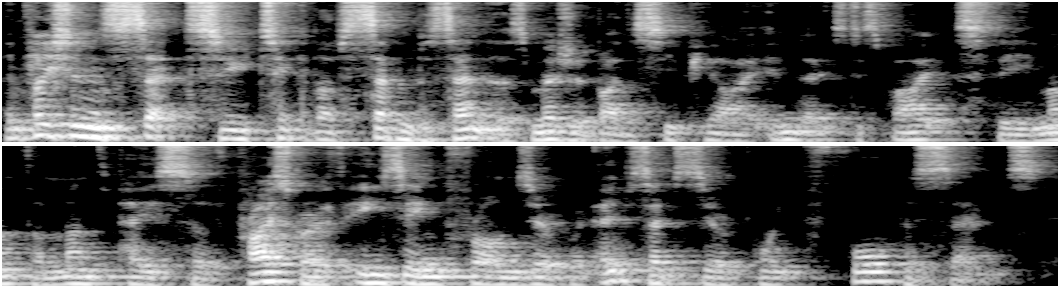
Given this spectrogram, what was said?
Inflation is set to tick above 7% as measured by the CPI index, despite the month on month pace of price growth easing from 0.8% to 0.4%.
